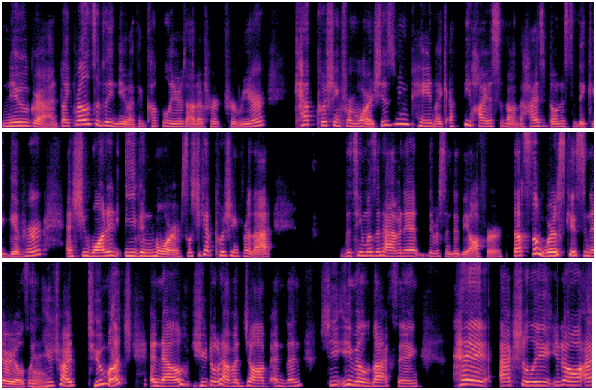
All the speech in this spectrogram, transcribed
new grad like relatively new i think a couple years out of her career kept pushing for more. She was being paid like at the highest amount, the highest bonus that they could give her, and she wanted even more. So she kept pushing for that. The team wasn't having it. They rescinded the offer. That's the worst case scenario. It's like oh. you tried too much and now you don't have a job. And then she emailed back saying, Hey, actually, you know, I,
